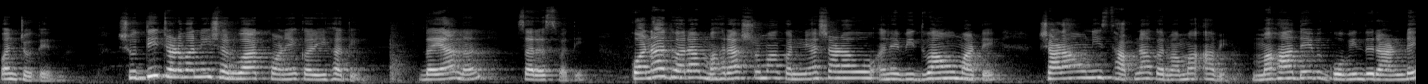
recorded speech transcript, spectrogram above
પંચોતેરમાં શુદ્ધિ ચળવાની શરૂઆત કોણે કરી હતી? દયાનંદ સરસ્વતી. કોના દ્વારા મહારાષ્ટ્રમાં કન્યા શાળાઓ અને વિધવાઓ માટે શાળાઓની સ્થાપના કરવામાં આવી? મહાદેવ ગોવિંદ રાંડે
